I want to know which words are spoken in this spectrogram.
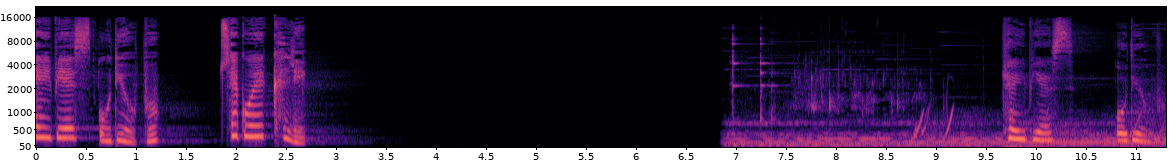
KBS 오디오북 최고의 클립. KBS 오디오북.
